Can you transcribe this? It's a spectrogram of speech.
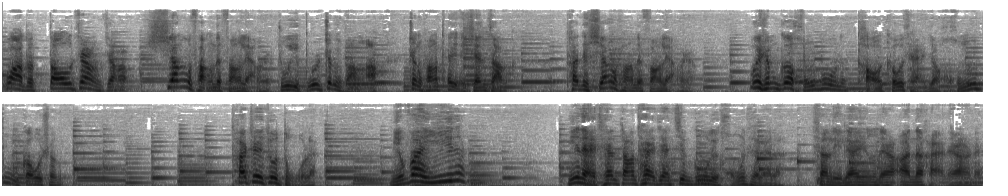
挂到刀匠家厢房的房梁上。注意，不是正房啊，正房他也嫌脏，他的厢房的房梁上。为什么搁红布呢？讨口彩叫红布高升。他这就赌了，你万一呢？你哪天当太监进宫里红起来了，像李莲英那样、安德海那样的，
